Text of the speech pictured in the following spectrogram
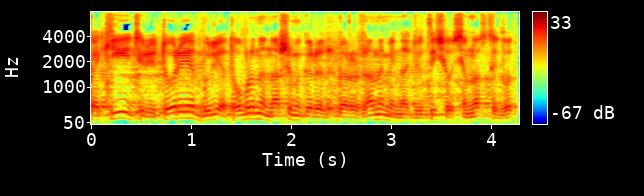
какие территории были отобраны нашими горожанами на 2018 год.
